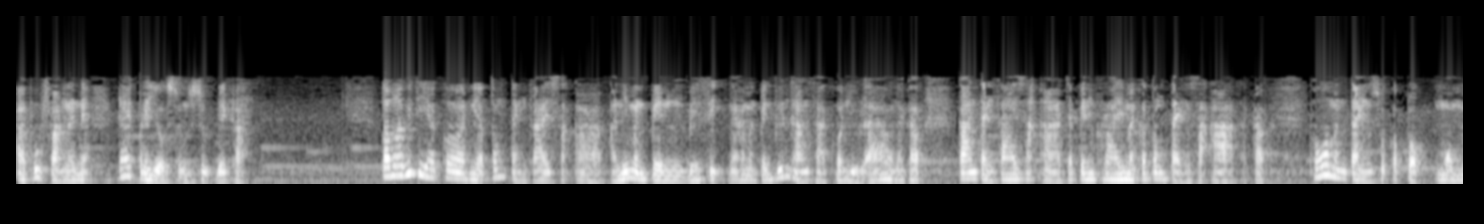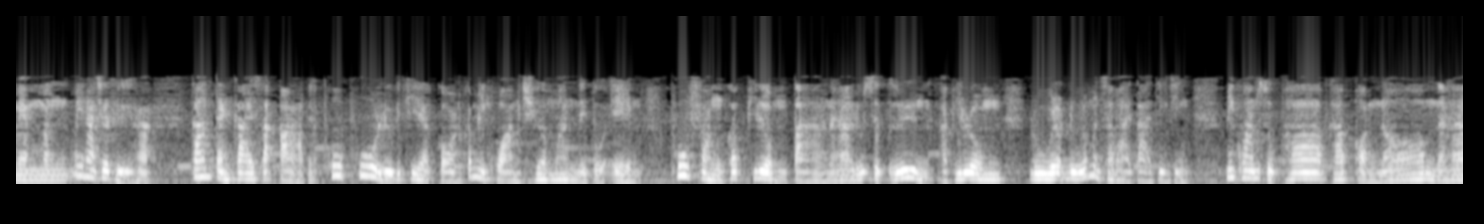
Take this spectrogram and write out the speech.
อะผู้ฟังนั้นเนี่ยได้ประโยชน์สูงสุดด้วยครับ ต่อมาวิทยากรเนี่ยต้องแต่งกายสะอาด อันนี้มันเป็นเบสิกนะฮะมันเป็นพื้นฐานสากลอยู่แล้วนะครับ การแต่งกายสะอาดจะเป็นใครมันก็ต้องแต่งสะอาดนะครับ เพราะว่ามันแต่งสกปรกมอมแมมมันไม่น่าเชื่อถือฮะ การแต่งกายสะอาดเนี่ยผู้พูดหรือวิทยากรก็มีความเชื่อมั่นในตัวเอง ผู้ฟังก็พิลมตานะฮะรู้สึกลื่นอภิรมดูดูแล้วมันสบายตาจริง ๆ มีความสุภาพครับอ่อนน้อมนะฮะ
